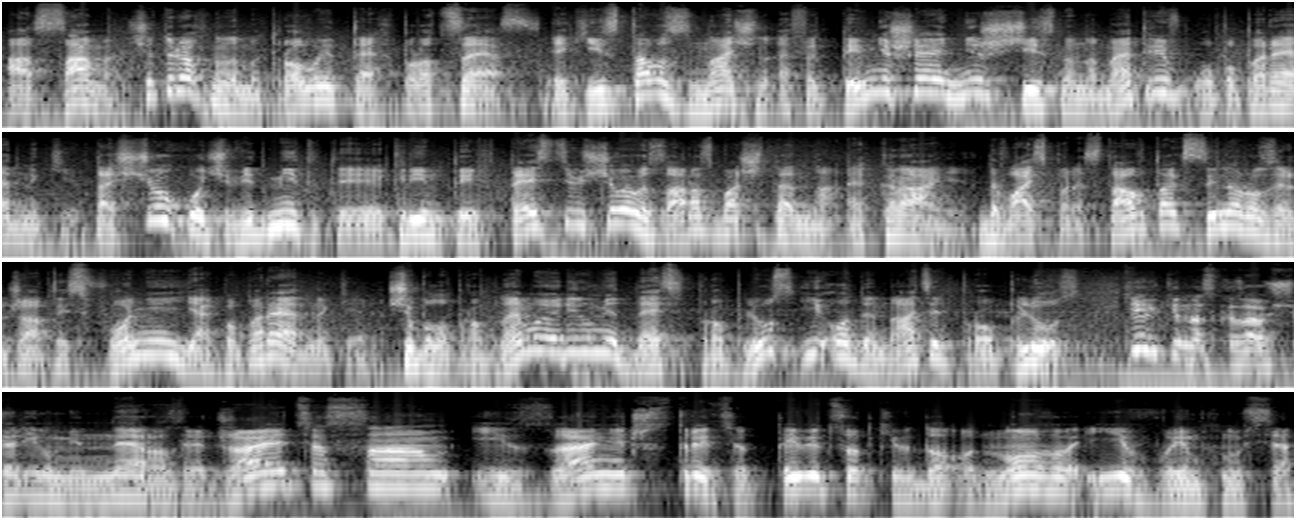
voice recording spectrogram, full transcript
а саме 4-нанометровий техпроцес, який став значно ефективніше, ніж 6 нанометрів у попередників. Та що хочу відмітити, крім тих тестів, що ви зараз бачите на екрані, девайс перестав так сильно розряджатись в фоні, як попередники, що було проблемою Realme 10 Pro Plus і 11 Pro Plus. Тільки не сказав, що Realme не розряджається сам, і за ніч з 30% до 1 і вимкнувся.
